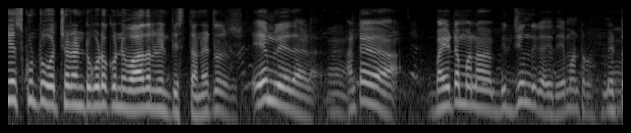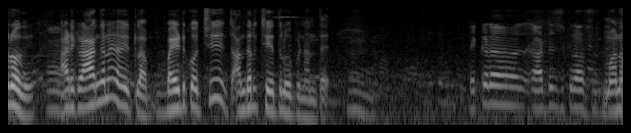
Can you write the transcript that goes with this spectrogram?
చేసుకుంటూ వచ్చాడంటూ కూడా కొన్ని వాదనలు వినిపిస్తాను. ఎట్లా? ఏం లేదు ఆడ. అంటే బయట మన బ్రిడ్జ్ ఉంది కదా ఇది ఏమంటారు? మెట్రోది ఆడికి రాగానే ఇట్లా బయటకు వచ్చి అందరికి చేతులు ఊపిన అంతే. ఎక్కడ ఆర్టీసీ క్రాస్ మన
